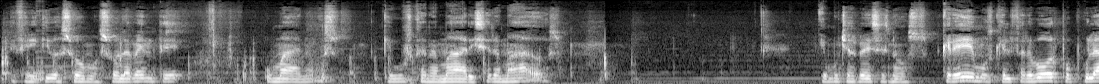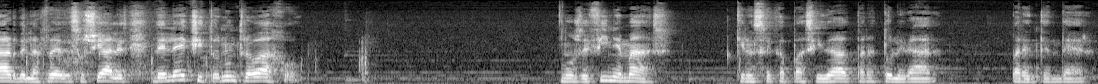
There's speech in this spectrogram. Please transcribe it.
En definitiva somos solamente humanos que buscan amar y ser amados que muchas veces nos creemos que el fervor popular de las redes sociales, del éxito en un trabajo, nos define más que nuestra capacidad para tolerar, para entender,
